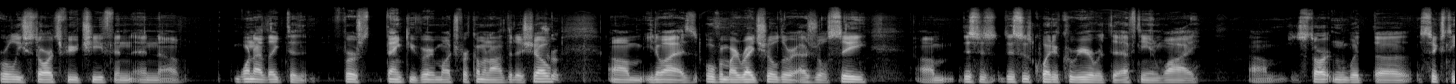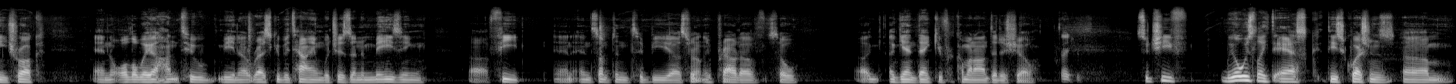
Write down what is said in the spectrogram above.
early starts for you, Chief, and and uh, one I'd like to first thank you very much for coming on to the show. Sure. Um, you know, as over my right shoulder, as you'll see, um, this is this is quite a career with the FDNY, um, starting with the 16 truck and all the way on to being a rescue battalion, which is an amazing uh, feat and, and something to be uh, certainly proud of. So, uh, again, thank you for coming on to the show. Thank you. So, Chief, we always like to ask these questions um,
